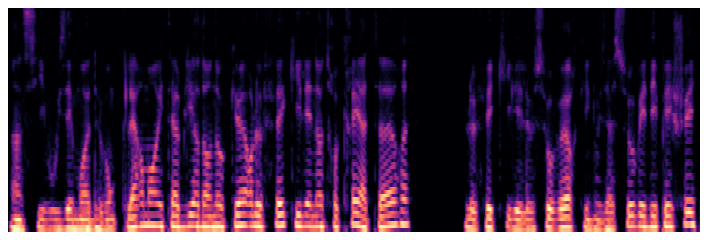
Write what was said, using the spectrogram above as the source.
Ainsi vous et moi devons clairement établir dans nos cœurs le fait qu'il est notre Créateur, le fait qu'il est le Sauveur qui nous a sauvés des péchés,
